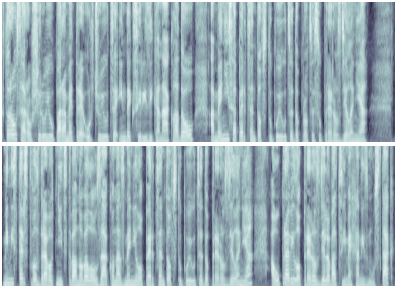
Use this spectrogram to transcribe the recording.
ktorou sa rozširujú parametre určujúce indexy rizika nákladov a mení sa percento vstupujúce do procesu prerozdelenia. Ministerstvo zdravotníctva novelou zákona zmenilo percento vstupujúce do prerozdelenia a upravilo prerozdeľovací mechanizmus tak,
